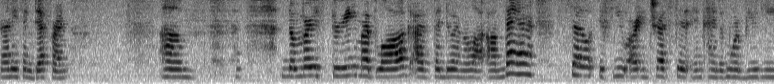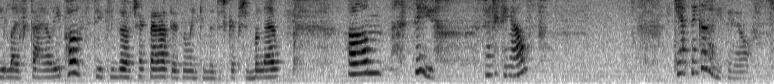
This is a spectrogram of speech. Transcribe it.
or anything different. Um, Number three, my blog. I've been doing a lot on there, so if you are interested in kind of more beauty, lifestyle-y posts, you can go check that out. There's a link in the description below. Um, let's see. Is there anything else? I can't think of anything else.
